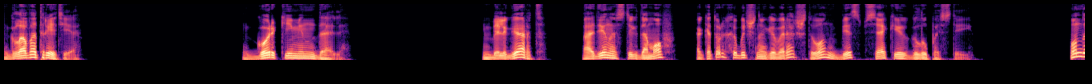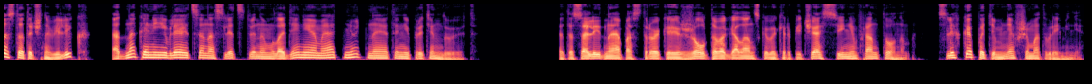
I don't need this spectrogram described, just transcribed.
Глава третья. Горький миндаль. Бельгард — один из тех домов, о которых обычно говорят, что он без всяких глупостей. Он достаточно велик, однако не является наследственным владением и отнюдь на это не претендует. Это солидная постройка из желтого голландского кирпича с синим фронтоном, слегка потемневшим от времени.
